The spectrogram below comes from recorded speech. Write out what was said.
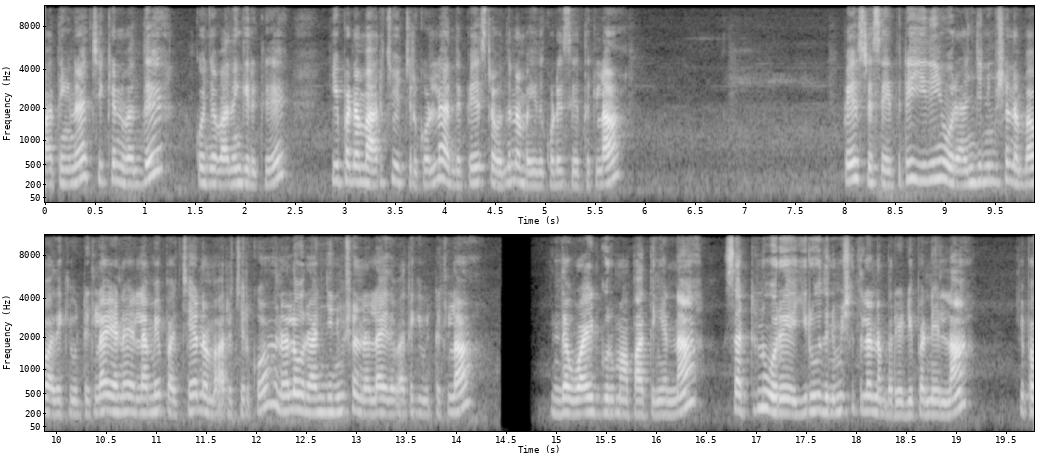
பார்த்தீங்கன்னா சிக்கன் வந்து கொஞ்சம் வதங்கியிருக்கு. இப்போ நம்ம அரைச்சி வச்சுருக்கோம்ல அந்த பேஸ்ட்டை வந்து நம்ம இது கூட சேர்த்துக்கலாம். பேஸ்ட்டை சேர்த்துட்டு இதையும் ஒரு அஞ்சு நிமிஷம் நம்ம வதக்கி விட்டுக்கலாம். ஏன்னா எல்லாமே பச்சையாக நம்ம அரைச்சிருக்கோம். அதனால் ஒரு அஞ்சு நிமிஷம் நல்லா இதை வதக்கி விட்டுக்கலாம். இந்த ஒயிட் குருமா பார்த்திங்கன்னா சட்டுன்னு ஒரு இருபது நிமிஷத்தில் நம்ம ரெடி பண்ணிடலாம். இப்போ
